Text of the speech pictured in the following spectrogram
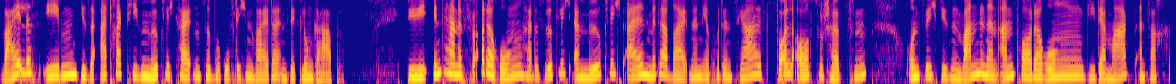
weil es eben diese attraktiven Möglichkeiten zur beruflichen Weiterentwicklung gab. Die interne Förderung hat es wirklich ermöglicht, allen Mitarbeitenden ihr Potenzial voll auszuschöpfen und sich diesen wandelnden Anforderungen, die der Markt einfach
